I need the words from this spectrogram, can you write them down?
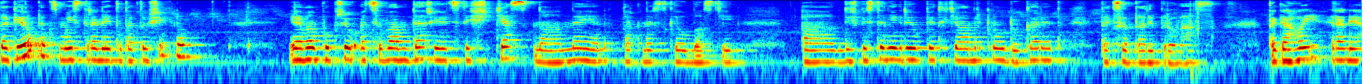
Tak jo, tak z mojí strany je to takto všechno. Já vám popřeju, ať se vám daří, ať jste šťastná, nejen v partnerské oblasti. A když byste někdy opět chtěla mrknout do karet, tak jsem tady pro vás. Tak ahoj, Rania.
